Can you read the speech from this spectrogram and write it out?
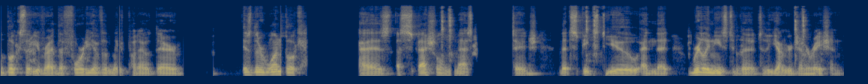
books that you've read, the 40 of them that you've put out there, is there one book has a special message that speaks to you and that really needs to the to the younger generation?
